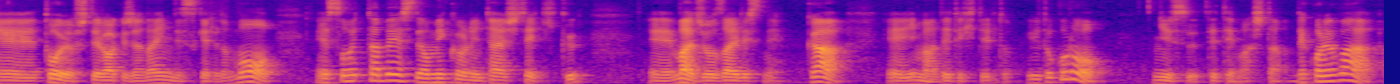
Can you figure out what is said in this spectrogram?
えー、投与してるわけじゃないんですけれども、えー、そういったベースでオミクロンに対して効く、えー、まあ錠剤ですねが、えー、今出てきているというところをニュース出てましたでこれは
